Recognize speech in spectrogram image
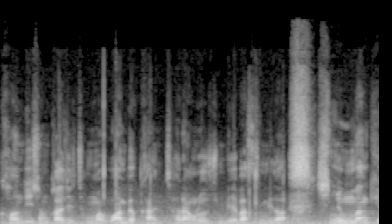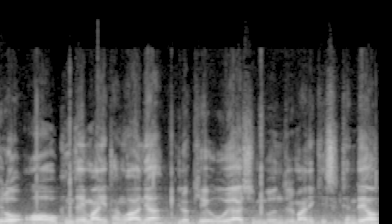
컨디션까지 정말 완벽한 차량으로 준비해봤습니다. 16만 킬로, 어, 굉장히 많이 탄 거 아니야? 이렇게 오해하신 분들 많이 계실 텐데요.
